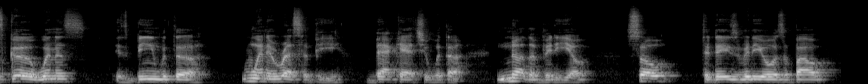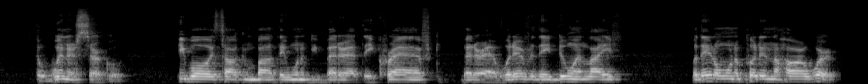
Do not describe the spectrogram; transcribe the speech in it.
What's good, winners? It's Bean with the winning recipe back at you with another video. So, today's video is about the winner circle. People always talking about they want to be better at their craft, better at whatever they do in life, but they don't want to put in the hard work.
